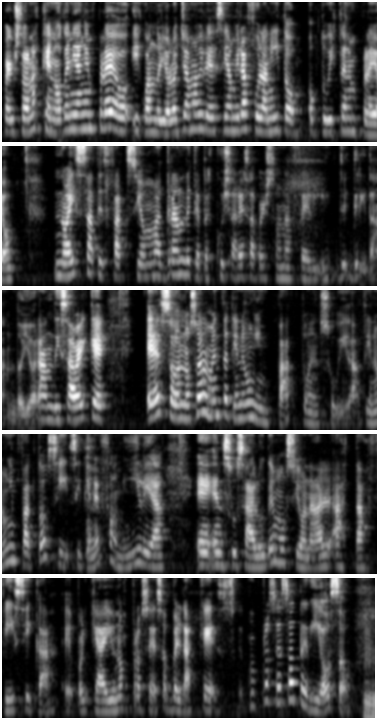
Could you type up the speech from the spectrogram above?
personas que no tenían empleo y cuando yo los llamaba y les decía, mira, fulanito, obtuviste el empleo. No hay satisfacción más grande que tú escuchar a esa persona feliz, gritando, llorando y saber que eso no solamente tiene un impacto en su vida, tiene un impacto si, si tiene familia, eh, en su salud emocional, hasta física, eh, porque hay unos procesos, ¿verdad? Que es un proceso tedioso, Mm.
